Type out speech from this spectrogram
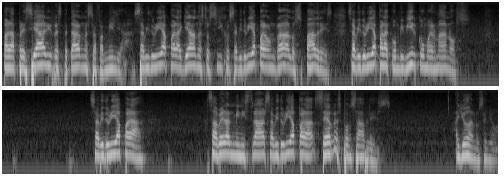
para apreciar y respetar a nuestra familia, sabiduría para guiar a nuestros hijos, sabiduría para honrar a los padres, sabiduría para convivir como hermanos, sabiduría para saber administrar, sabiduría para ser responsables. Ayúdanos, Señor.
